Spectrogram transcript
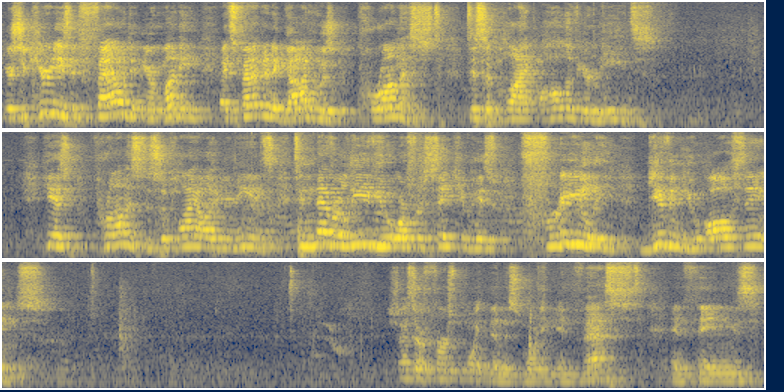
Your security isn't found in your money. It's found in a God who has promised to supply all of your needs. He has promised to supply all of your needs, to never leave you or forsake you. He has freely given you all things. So that's our first point then this morning. Invest in things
